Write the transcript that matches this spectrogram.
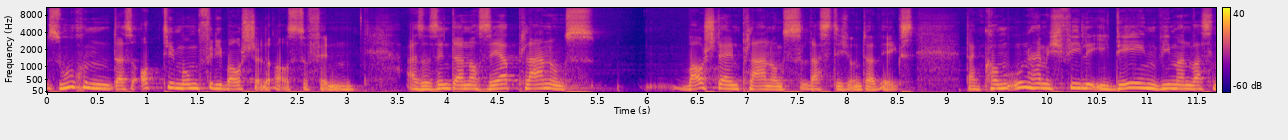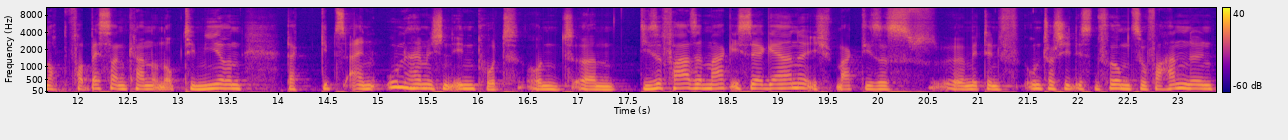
suchen das Optimum für die Baustelle rauszufinden. Also sind da noch sehr planungs, Baustellenplanungslastig unterwegs. Dann kommen unheimlich viele Ideen, wie man was noch verbessern kann und optimieren. Da gibt es einen unheimlichen Input und ähm, diese Phase mag ich sehr gerne. Ich mag dieses äh, mit den unterschiedlichsten Firmen zu verhandeln,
